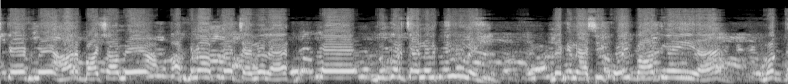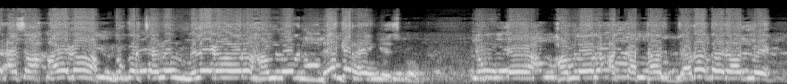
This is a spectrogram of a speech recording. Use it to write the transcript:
स्टेट में हर भाषा में अपना अपना चैनल है तो डुगर चैनल क्यों नहीं? लेकिन ऐसी कोई बात नहीं है। वक्त ऐसा आएगा डुगर चैनल मिलेगा और हम लोग लेके रहेंगे इसको। क्योंकि हम लोग इकट्ठा ज़्यादा तादाद में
